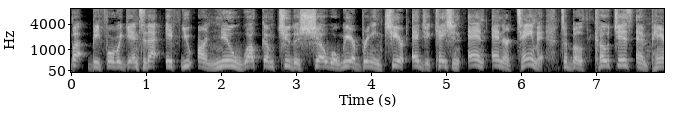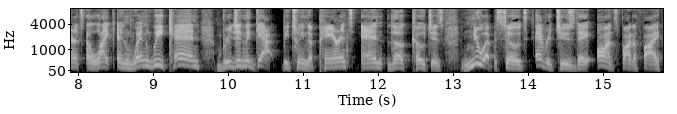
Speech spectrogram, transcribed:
But before we get into that, if you are new, welcome to the show where we are bringing cheer education and entertainment to both coaches and parents alike. And when we can, bridging the gap between the parents and the coaches. New episodes every Tuesday on Spotify,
